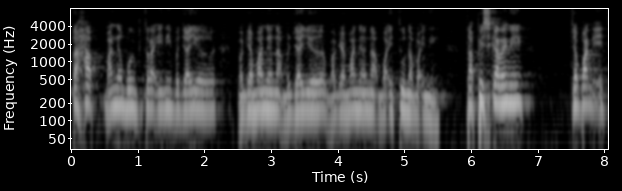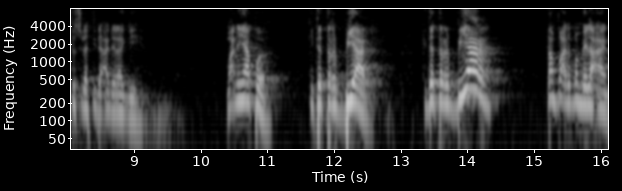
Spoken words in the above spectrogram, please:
Tahap mana Bumi Putera ini berjaya, bagaimana nak berjaya, bagaimana nak buat itu, nak buat ini. Tapi sekarang ini jabatan itu sudah tidak ada lagi. Maknanya apa? Kita terbiar. Kita terbiar tanpa ada pembelaan.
